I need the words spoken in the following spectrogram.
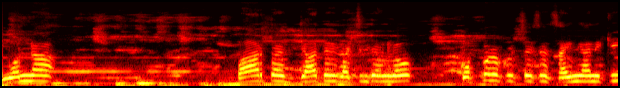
మొన్న భారత జాతిని రక్షించడంలో గొప్పగా కృషి చేసిన సైన్యానికి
